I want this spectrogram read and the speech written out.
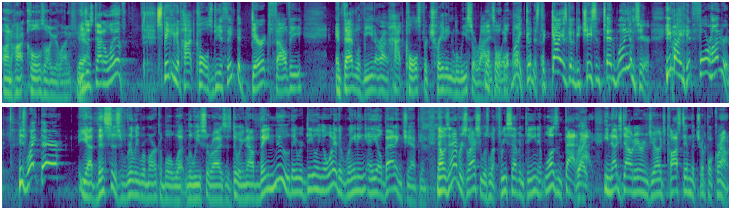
on hot coals all your life. You just got to live. Speaking of hot coals, do you think that Derek Falvey and Thad Levine are on hot coals for trading Luis Arraez away? My goodness, the guy is going to be chasing Ted Williams here. He might hit 400. He's right there. Yeah, this is really remarkable what Luis Arraez is doing. Now, they knew they were dealing away the reigning AL batting champion. Now, his average last year was what, 317? It wasn't that Right. high. He nudged out Aaron Judge, cost him the Triple Crown.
